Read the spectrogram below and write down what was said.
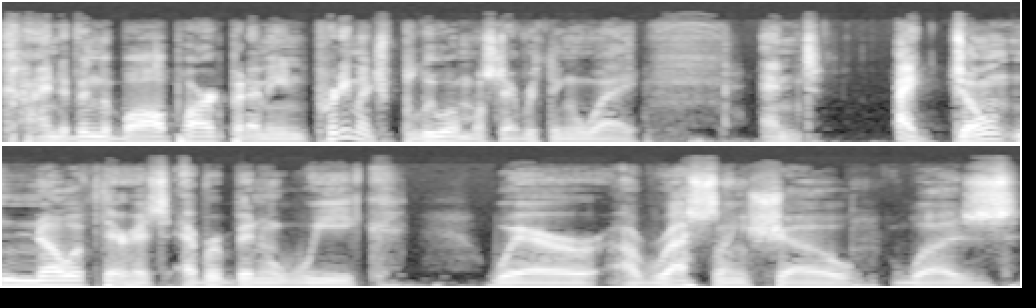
kind of in the ballpark, but I mean, pretty much blew almost everything away. And I don't know if there has ever been a week where a wrestling show was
